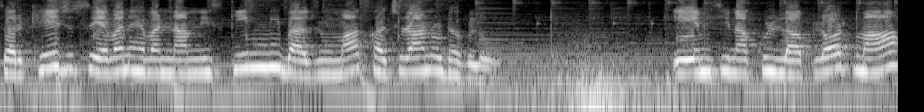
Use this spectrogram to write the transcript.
સરખેજ સેવન હેવન નામની સ્કીમની બાજુમાં કચરાનો ઢગલો. એએમસીના ખુલ્લા પ્લોટમાં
